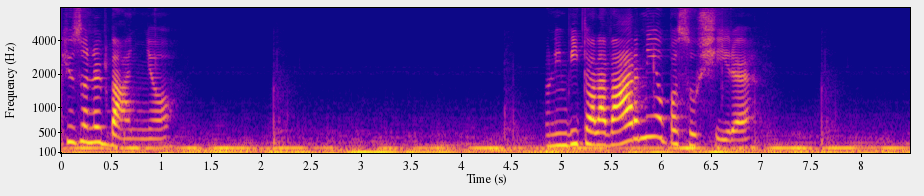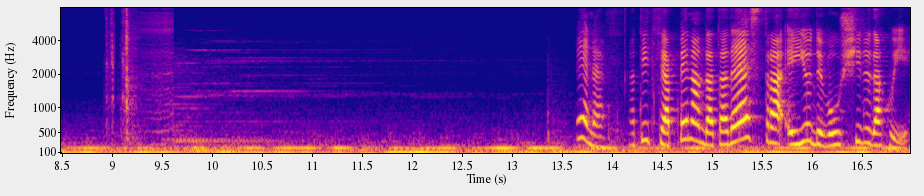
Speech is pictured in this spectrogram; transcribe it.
Chiuso nel bagno. Un invito a lavarmi o posso uscire? Bene, la tizia è appena andata a destra e io devo uscire da qui.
